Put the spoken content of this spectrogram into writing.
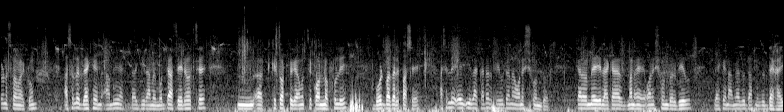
আসসালামু আলাইকুম। আসলে দেখেন, আমি একটা গ্রামের মধ্যে আছি। এটা হচ্ছে চট্টগ্রাম, হচ্ছে কর্ণফুলি বোট বাজারের পাশে। আসলে এই এলাকাটার ভিউটা না অনেক সুন্দর। কারণ এই এলাকার মানে অনেক সুন্দর ভিউ দেখেন আমরা যদি আপনি যদি দেখাই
